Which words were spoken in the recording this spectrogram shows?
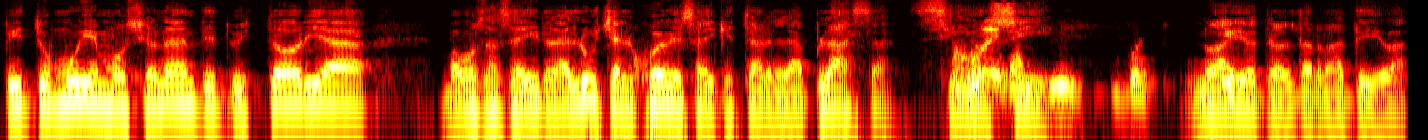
Pitu, muy emocionante tu historia. Vamos a seguir en la lucha. El jueves hay que estar en la plaza, sí o sí. No hay otra alternativa.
